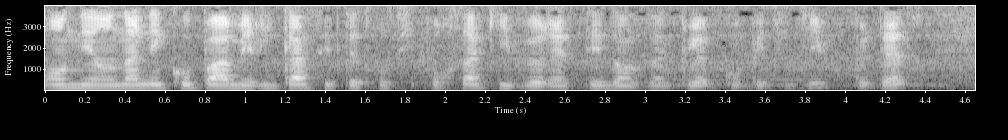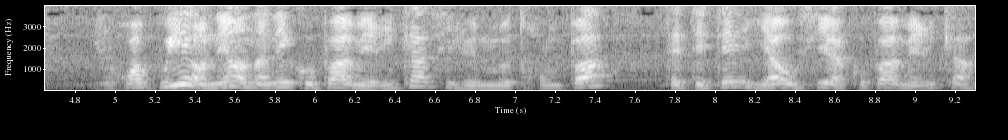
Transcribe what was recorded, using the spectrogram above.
on est en année Copa América, c'est peut-être aussi pour ça qu'il veut rester dans un club compétitif, peut-être. Je crois que oui, on est en année Copa América, si je ne me trompe pas. Cet été, il y a aussi la Copa América.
